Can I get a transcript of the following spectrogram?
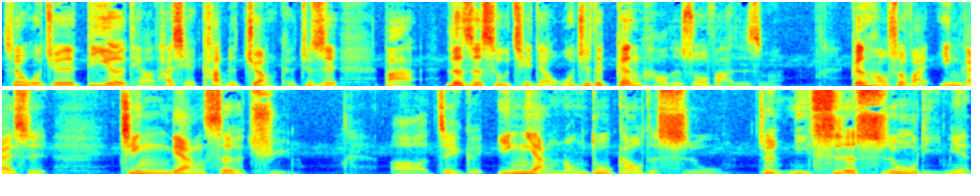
所以我觉得第二条他写 cut the junk，就是把垃圾食物切掉。我觉得更好的说法是什么？更好说法应该是尽量摄取啊、这个营养浓度高的食物。就是你吃的食物里面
